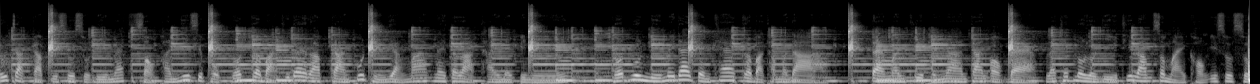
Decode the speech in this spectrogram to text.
รู้จักกับ Isuzu D-Max 2026 รถกระบะที่ได้รับการพูดถึงอย่างมากในตลาดไทยในปีนี้ รถรุ่นนี้ไม่ได้เป็นแค่กระบะธรรมดา แต่มันคือผลงานการออกแบบและเทคโนโลยีที่ล้ำสมัยของ Isuzu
